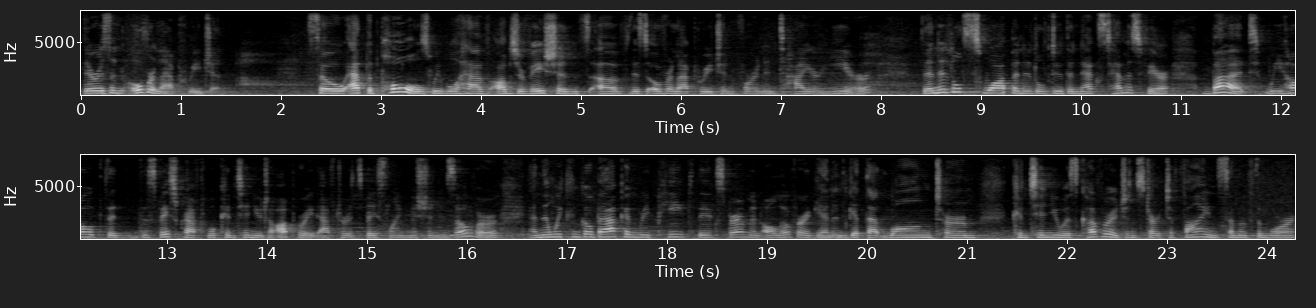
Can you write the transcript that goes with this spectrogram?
there is an overlap region. So at the poles, we will have observations of this overlap region for an entire year. Then it'll swap and it'll do the next hemisphere. But we hope that the spacecraft will continue to operate after its baseline mission is over. And then we can go back and repeat the experiment all over again and get that long-term continuous coverage and start to find some of the more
